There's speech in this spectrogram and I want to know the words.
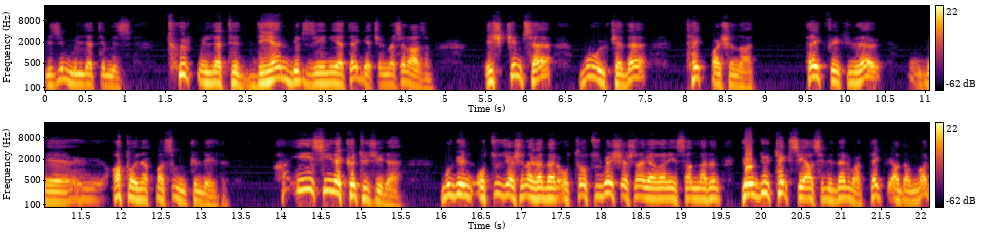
bizim milletimiz, Türk milleti diyen bir zihniyete geçilmesi lazım. Hiç kimse bu ülkede tek başına, tek fikriyle e, at oynatması mümkün değildir. Ha, İyisiyle kötüsüyle. Bugün 30 yaşına kadar, 30-35 yaşına kadar insanların gördüğü tek siyasi lider var. Tek bir adam var.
